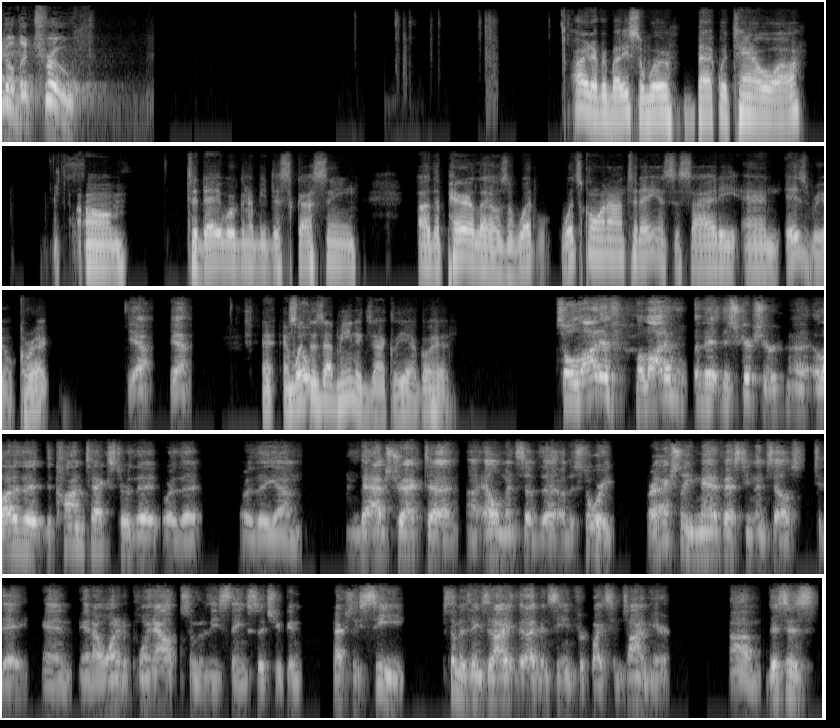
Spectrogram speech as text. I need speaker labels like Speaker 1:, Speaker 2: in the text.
Speaker 1: handle the truth.
Speaker 2: All right, everybody. So we're back with Tanoa. Um, today we're going to be discussing uh, the parallels of what what's going on today in society and Israel. Correct?
Speaker 3: Yeah, yeah.
Speaker 2: And, and so, what does that mean exactly? Yeah, go ahead.
Speaker 3: So a lot of a lot of the, the scripture, uh, a lot of the, the context or the or the or the um, the abstract uh, uh, elements of the of the story are actually manifesting themselves today. And and I wanted to point out some of these things so that you can actually see some of the things that I that I've been seeing for quite some time here. Um, this is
